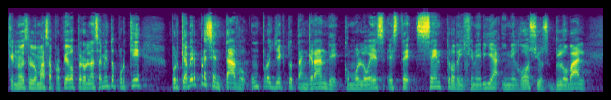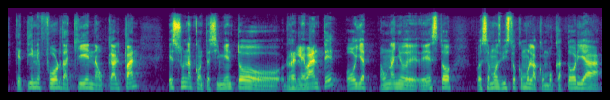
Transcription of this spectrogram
que- no es lo más apropiado, pero el lanzamiento, ¿por qué? Porque haber presentado un proyecto tan grande como lo es este Centro de Ingeniería y Negocios Global que tiene Ford aquí en Naucalpan, es un acontecimiento relevante. Hoy, a, a un año de, de esto, pues hemos visto cómo la convocatoria,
